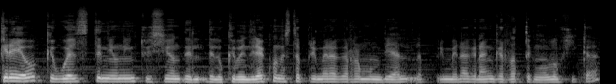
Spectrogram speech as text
creo que Wells tenía una intuición de, lo que vendría con esta Primera Guerra Mundial, la primera gran guerra tecnológica,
